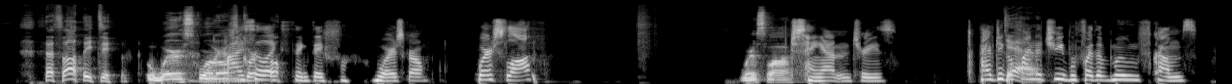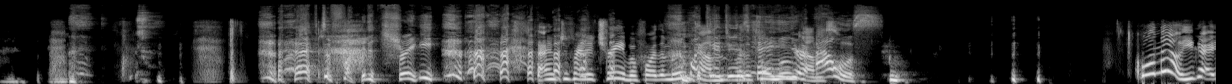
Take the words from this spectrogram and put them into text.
That's all they do. Where squirrel? I still like to think they. F- where's girl? Where's sloth? Where sloth? Just hang out in trees. I have to go Yeah. find a tree before the moon f- comes. I have to find a tree. I have to find a tree before the moon Why comes. can't you Before the full hang in moon your comes. house? Well, no, you got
